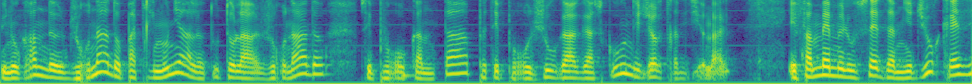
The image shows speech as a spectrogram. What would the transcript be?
une grande journée patrimoniale. Toute la journée c'est pour cantar peut-être pour jouer à gascon des jeux traditionnels. Et font même le 16 à mi-jour crèse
